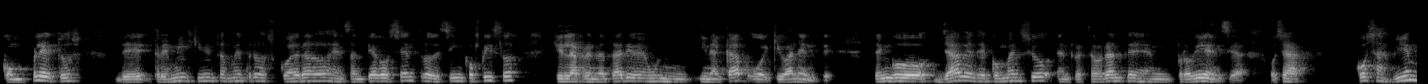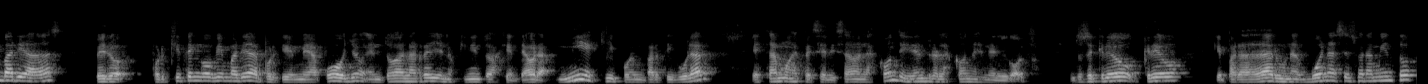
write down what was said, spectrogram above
completos de 3.500 metros cuadrados en Santiago Centro de cinco pisos, que el arrendatario es un INACAP o equivalente. Tengo llaves de comercio en restaurantes en Providencia. O sea, cosas bien variadas, pero ¿por qué tengo bien variadas? Porque me apoyo en toda la red y en los 500 agentes. Ahora, mi equipo en particular, estamos especializados en las Condes y dentro de las Condes en el golf. Entonces creo, creo que para dar un buen asesoramiento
